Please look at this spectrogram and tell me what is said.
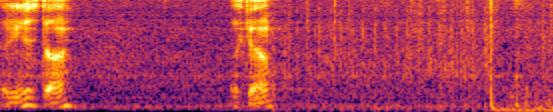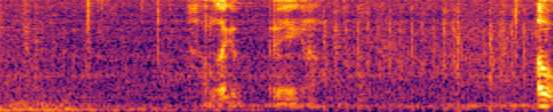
Did he just die? Let's go. Sounds like a big... Uh, oh.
